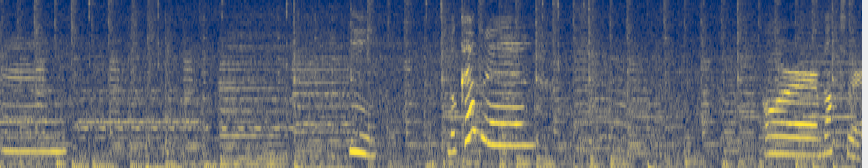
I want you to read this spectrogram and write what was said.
and hmm, look at it or boxer.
